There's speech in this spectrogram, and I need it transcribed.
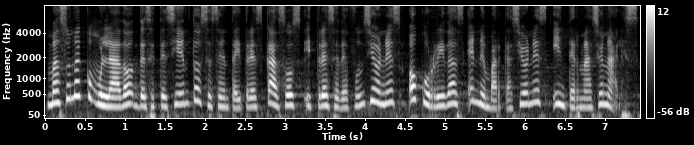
más un acumulado de 763 casos y 13 defunciones ocurridas en embarcaciones internacionales.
